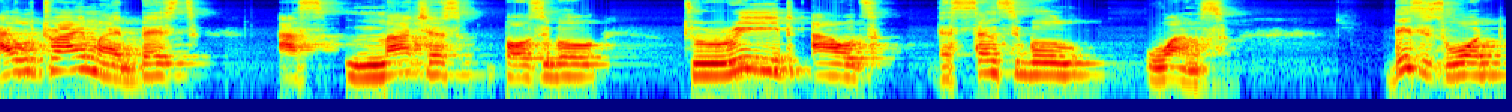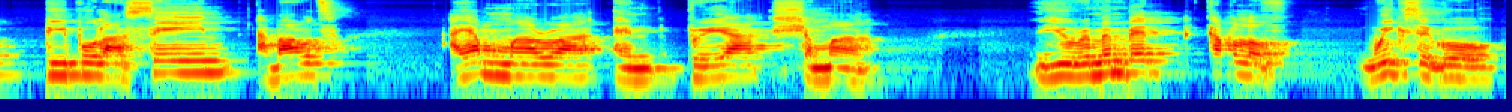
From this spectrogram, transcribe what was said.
I will try my best as much as possible to read out the sensible ones. This is what people are saying about Ayam Marwa and Priya Sharma. You remembered a couple of weeks ago,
